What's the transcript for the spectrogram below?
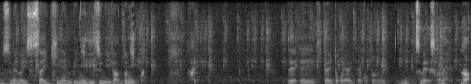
娘の1歳記念日にディズニーランドに行く。で、えー、行きたいとこやりたいこと 3, つ目ですかね。が、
